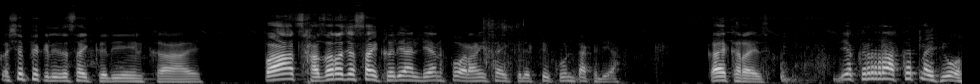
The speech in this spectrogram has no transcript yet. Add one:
कशा फेकली सायकलीन काय. पाच हजाराच्या सायकली आणल्या आणि पोराणी सायकली फेकून टाकल्या काय करायचं? लेकर राखत नाही ती हो.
